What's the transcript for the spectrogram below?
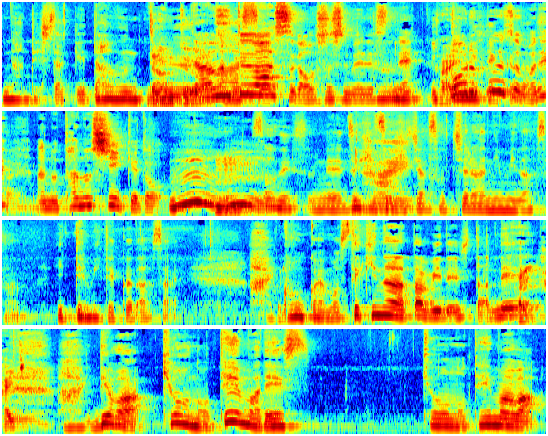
何でしたっけ？ダウントゥダウントゥダウントゥアーススがおすすめですね、うん。イコールフーズもはいねあの楽しいけど、うん、うん。そうですね。ぜひぜはい。ひじゃあそちらに皆さん行ってみてください、はい、今回も素敵な旅でしたね、はい。はい。はい、では今日のテーマです。今日のテーマは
